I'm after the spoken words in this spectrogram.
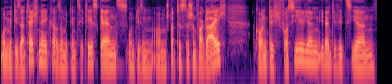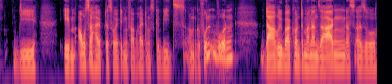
Und mit dieser Technik, also mit den CT-Scans und diesem ähm, statistischen Vergleich, konnte ich Fossilien identifizieren, die eben außerhalb des heutigen Verbreitungsgebiets ähm, gefunden wurden. Darüber konnte man dann sagen, dass also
